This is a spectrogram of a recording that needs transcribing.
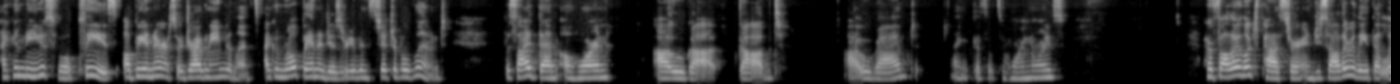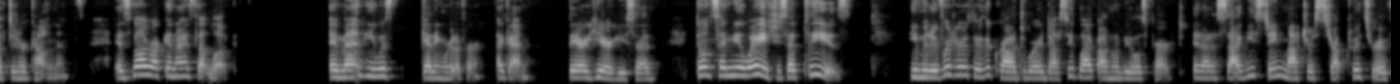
I can be useful. Please, I'll be a nurse or drive an ambulance. I can roll bandages or even stitch up a wound. Beside them, a horn augabbed. Augabbed? I guess that's a horn noise. Her father looked past her, and she saw the relief that lifted her countenance. Isabel recognized that look. It meant he was getting rid of her. Again. They are here, he said. Don't send me away, she said, please. He maneuvered her through the crowd to where a dusty black automobile was parked. It had a saggy, stained mattress strapped to its roof,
